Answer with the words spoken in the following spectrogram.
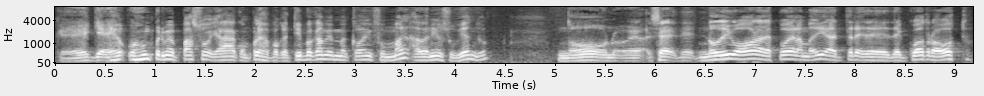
que es, un primer paso ya complejo, porque el tipo de cambio del mercado informal ha venido subiendo. No, no, eh, no digo ahora después de la medida del, del 4 de agosto,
